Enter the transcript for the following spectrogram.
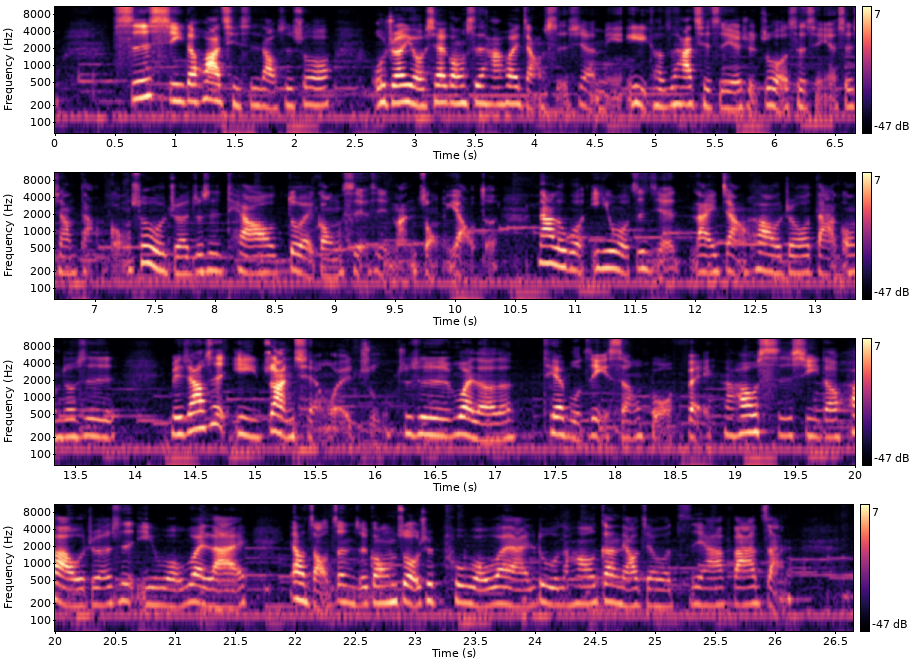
实习的话，其实老实说，我觉得有些公司他会讲实习的名义，可是他其实也许做的事情也是像打工，所以我觉得就是挑对公司也是蛮重要的。那如果以我自己来讲的话，我觉得我打工就是比较是以赚钱为主，就是为了贴补自己生活费。然后实习的话，我觉得是以我未来要找正职工作去铺我未来路，然后更了解我职业发展。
